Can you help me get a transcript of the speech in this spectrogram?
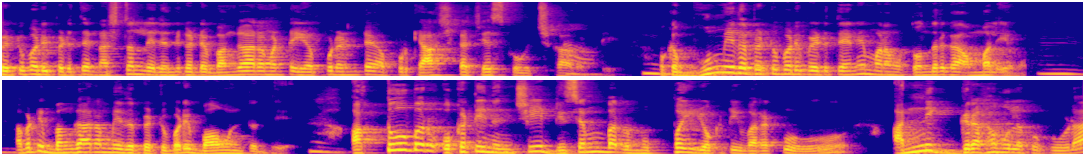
పెట్టుబడి పెడితే నష్టం లేదు ఎందుకంటే బంగారం అంటే ఎప్పుడంటే అప్పుడు క్యాష్గా చేసుకోవచ్చు కాబట్టి. ఒక భూమి మీద పెట్టుబడి పెడితేనే మనం తొందరగా అమ్మలేము. కాబట్టి బంగారం మీద పెట్టుబడి బాగుంటుంది. అక్టోబర్ ఒకటి నుంచి డిసెంబర్ ముప్పై ఒకటి వరకు అన్ని గ్రహములకు కూడా.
